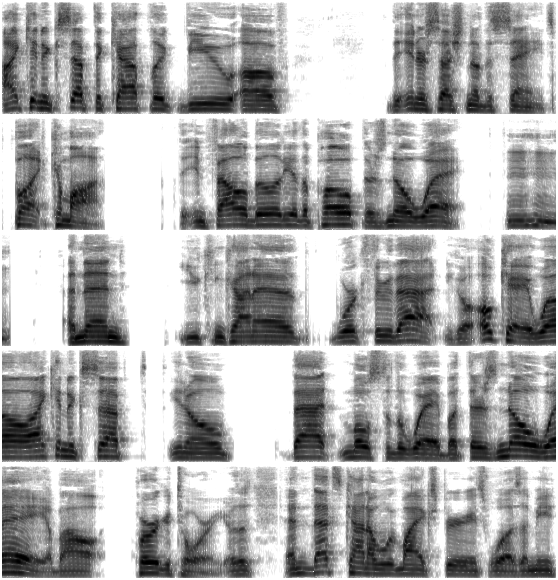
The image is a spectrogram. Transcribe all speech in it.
I can accept the Catholic view of the intercession of the saints, but come on, the infallibility of the Pope, there's no way. Mm-hmm. And then you can kind of work through that. You go, okay, well, I can accept, you know, that most of the way, but there's no way about purgatory. And that's kind of what my experience was. I mean,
